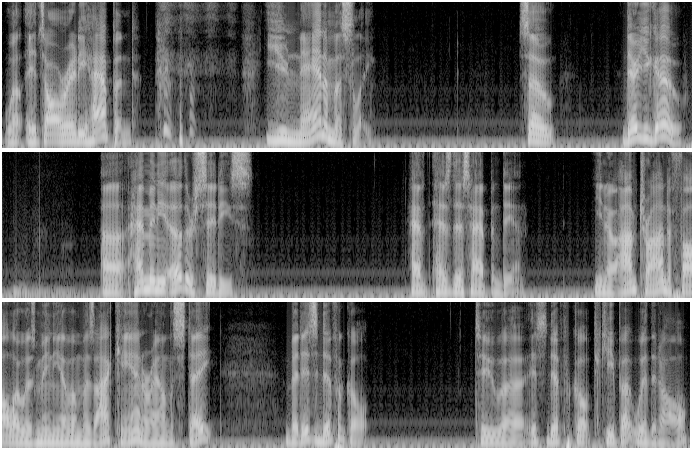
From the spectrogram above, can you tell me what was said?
Well, it's already happened unanimously. So there you go. Uh, how many other cities have has this happened in? You know, I'm trying to follow as many of them as I can around the state, but it's difficult to uh, it's difficult to keep up with it all.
